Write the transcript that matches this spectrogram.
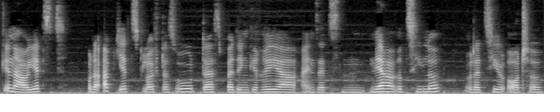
Genau, jetzt oder ab jetzt läuft das so, dass bei den Guerilla-Einsätzen mehrere Ziele oder Zielorte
